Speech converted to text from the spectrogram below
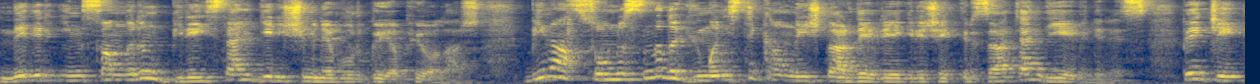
nedir? İnsanların bireysel gelişimine vurgu yapıyorlar. Biraz sonrasında da humanistik anlayışlar devreye girecektir zaten diyebiliriz. Peki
